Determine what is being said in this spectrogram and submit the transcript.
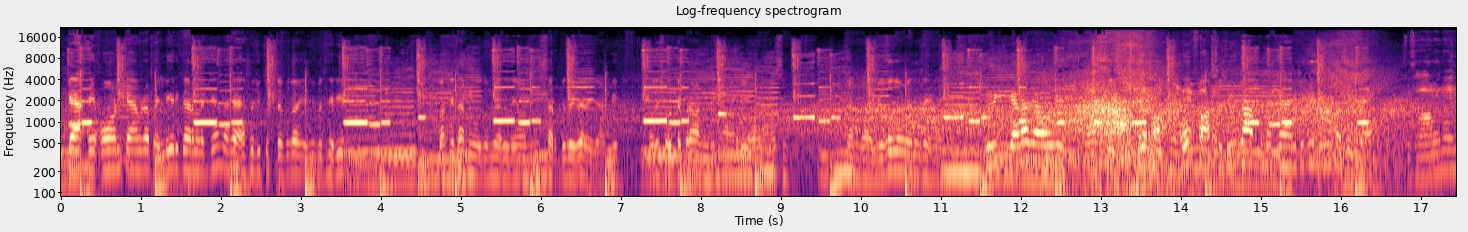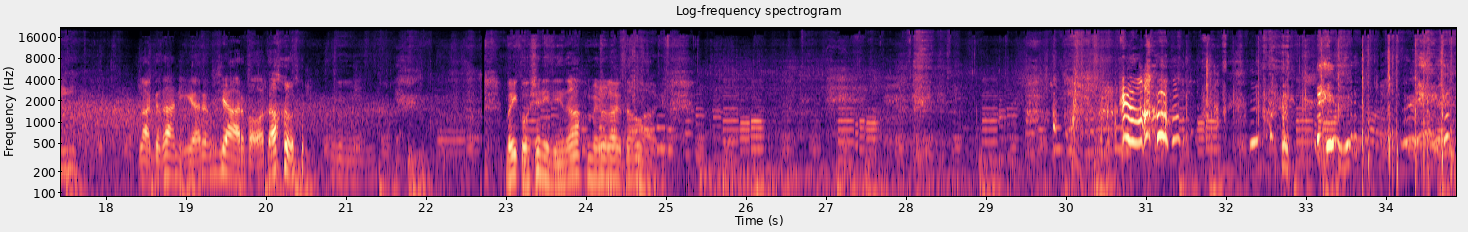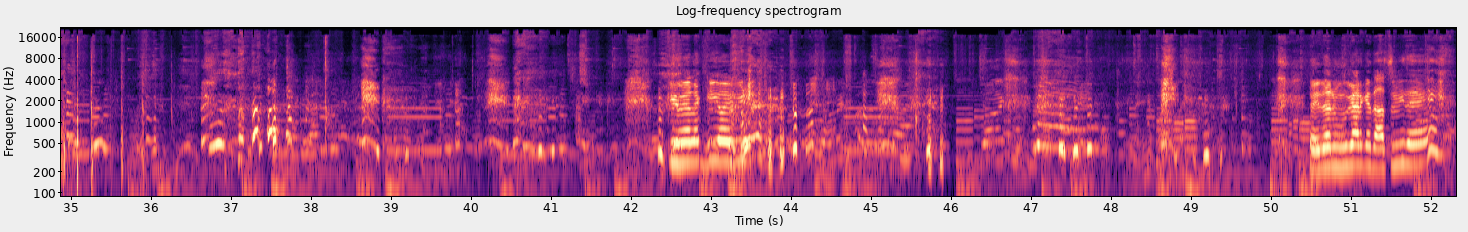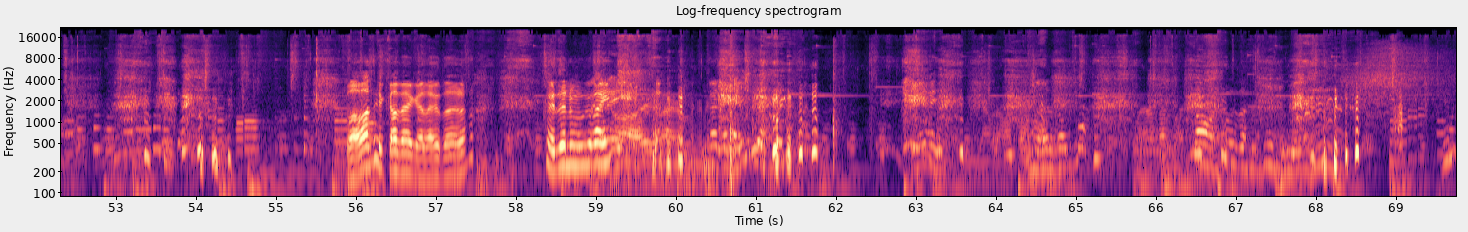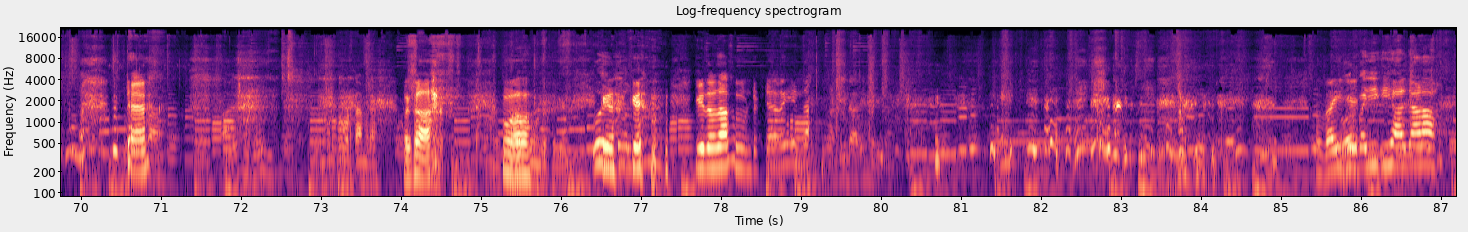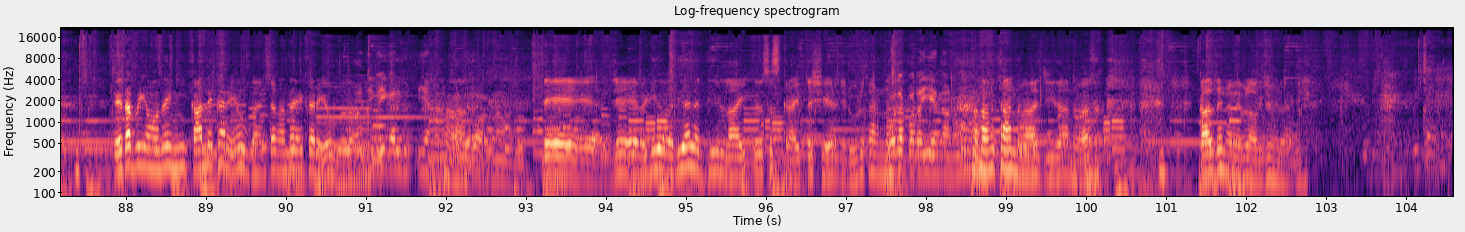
ਕਿਆ ਇਹ ਔਨ ਕੈਮਰਾ ਪਹਿਲੀ ਵਾਰੀ ਕਰਨ ਲੱਗਿਆ ਮੈਂ ਇਹੋ ਜਿਹੀ ਕੁੱਤੇ ਭਗਾਈ ਸੀ ਬਥੇਰੀ ਕੀਤੀ ਬਾਕੀ ਤੁਹਾਨੂੰ ਉਦੋਂ ਮਿਲਦੇ ਹਾਂ ਸਰਬ ਦੇ ਘਰੇ ਜਾ ਕੇ ਉਹਦੇ ਛੋਟੇ ਭਰਾ ਨੂੰ ਨਾਲ ਲਾਉਣਾ ਅਸੀਂ। ਚੰਗਾ ਜੀ ਉਦੋਂ ਮਿਲਦੇ ਹਾਂ ਤੁਸੀਂ ਕੀ ਕਹਿਣਾ ਚਾਹੋਗੇ? ਉਹ ਫਸ ਜੂਗਾ ਆਪਣੇ ਪ੍ਰੈਂਕ 'ਚ ਕਿ ਨਹੀਂ ਫਸੇਗਾ ਫਸਾ ਲੈਣਾ ਹੀ। ਲੱਗਦਾ ਨਹੀਂ ਯਾਰ ਹੁਸ਼ਿਆਰ ਬਹੁਤ ਆ ਉਹ। ਬਈ ਕੁਛ ਨਹੀਂ ਦਿੰਦਾ ਮੈਨੂੰ ਲੱਗਦਾ ਉਹ ਆ ਗਿਆ। ਕਿਵੇਂ ਲੱਗੀ ਹੋਏਗੀ ਇਧਰ ਮੂੰਹ ਕਰਕੇ ਦੱਸ ਵੀ ਦੇ। ਵਾਵਾ ਸੇਕਾ ਪੈ ਗਿਆ ਲੱਗਦਾ ਹੈ ਨਾ। ਇਧਰ ਮੂੰਹ ਭਾਈ। ਟਾਈਮ ਤੋੜਤਾ ਮੇਰਾ ਵਿਖਾ ਵਾਹ ਕਿਦੋਂ ਦਾ ਫੋਨ ਟੁੱਟਿਆ ਬਈ ਇਹਦਾ ਅੱਡੀ ਲਾ ਦੇ ਮੇਰੀ ਬਾਈ ਹੋਰ ਜੇ ਭਾਈ ਕੀ ਹਾਲ ਚਾਲ ਆ? ਇਹ ਤਾਂ ਵੀ ਆਉਂਦਾ ਹੀ ਨਹੀਂ। ਕੱਲ ਘਰੇ ਹੋਊਗਾ ਅੰਕਲ ਕਹਿੰਦਾ ਇਹ ਘਰੇ ਹੋਊਗਾ। ਹਾਂਜੀ ਭਾਈ ਕੱਲ ਛੁੱਟੀ ਆ ਮੈਨੂੰ ਤੇ ਜੇ ਵੀਡੀਓ ਵਧੀਆ ਲੱਗੀ ਲਾਈਕ ਸਬਸਕ੍ਰਾਈਬ ਤੇ ਸ਼ੇਅਰ ਜ਼ਰੂਰ ਕਰਨਾ। ਉਹ ਤਾਂ ਪਤਾ ਹੀ ਹੈ ਇਹਨਾਂ ਨੂੰ। ਹਾਂ, ਧੰਨਵਾਦ ਜੀ ਧੰਨਵਾਦ। ਕੱਲ ਦੇ ਨਵੇਂ ਵਲੌਗ 'ਚ ਮਿਲਾਂਗੇ।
